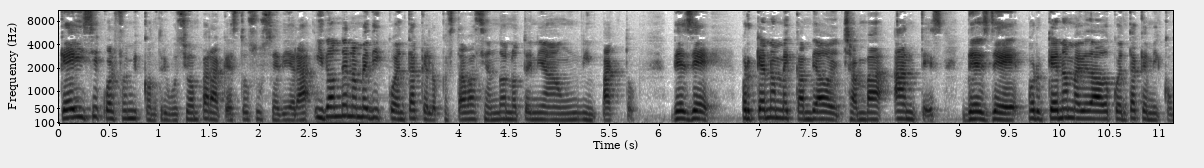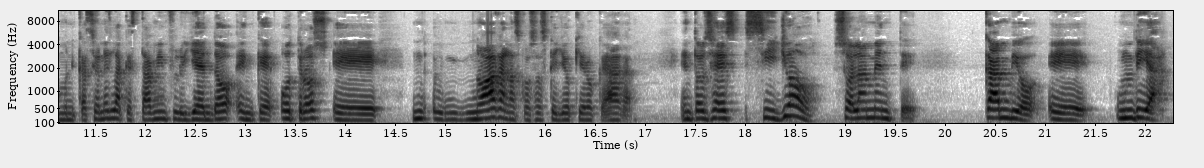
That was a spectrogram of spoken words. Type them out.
qué hice y cuál fue mi contribución para que esto sucediera y dónde no me di cuenta que lo que estaba haciendo no tenía un impacto desde ¿Por qué no me he cambiado de chamba antes? Desde, ¿por qué no me había dado cuenta que mi comunicación es la que estaba influyendo en que otros eh, no hagan las cosas que yo quiero que hagan? Entonces, si yo solamente cambio eh, un día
